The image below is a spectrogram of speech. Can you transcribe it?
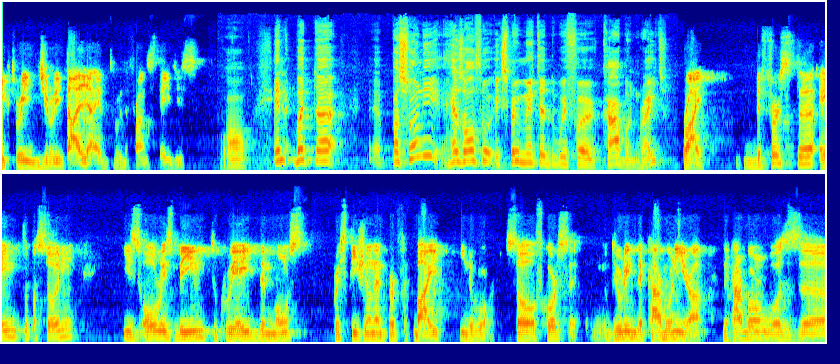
victory in Giro d'Italia and Tour de France stages. Wow! And but uh, Passoni has also experimented with uh, carbon, right? Right. The first uh, aim to Passoni is always been to create the most precision and perfect bike in the world. So, of course, during the carbon era, the carbon was uh,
